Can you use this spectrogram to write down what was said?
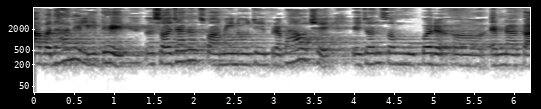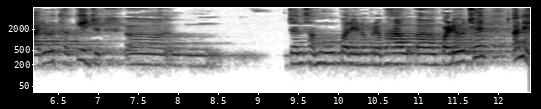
આ બધાને લીધે સહજાનંદ સ્વામીનો જે પ્રભાવ છે, એ જનસમૂહ ઉપર એમના કાર્યો થકી જ જનસમૂહ ઉપર એનો પ્રભાવ પડ્યો છે અને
